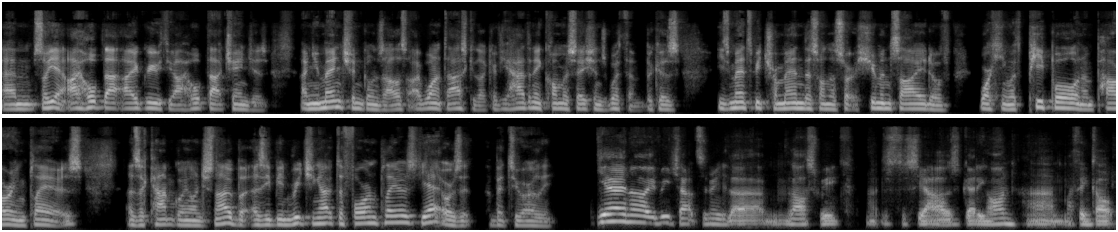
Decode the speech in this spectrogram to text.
Um, so yeah, I hope that I agree with you. I hope that changes. And you mentioned Gonzalez. I wanted to ask you, like, have you had any conversations with him? Because he's meant to be tremendous on the sort of human side of working with people and empowering players as a camp going on just now. But has he been reaching out to foreign players yet, or is it a bit too early? Yeah, no, he reached out to me um, last week uh, just to see how I was getting on. Um, I think I'll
